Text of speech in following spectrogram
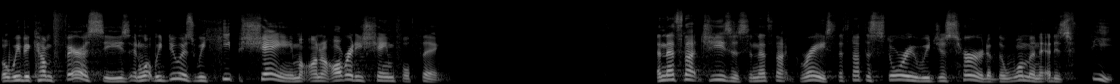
but we become Pharisees, and what we do is we heap shame on an already shameful thing. And that's not Jesus, and that's not grace. That's not the story we just heard of the woman at his feet.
